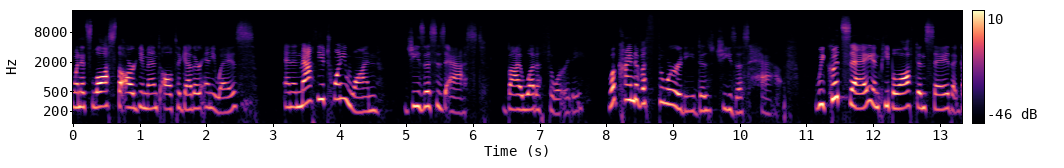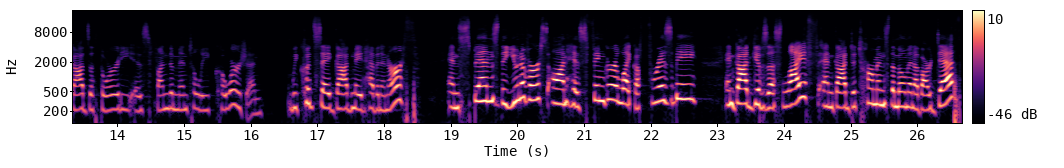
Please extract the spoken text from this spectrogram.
when it's lost the argument altogether, anyways. And in Matthew 21, Jesus is asked, By what authority? What kind of authority does Jesus have? We could say, and people often say, that God's authority is fundamentally coercion. We could say God made heaven and earth and spins the universe on his finger like a frisbee. And God gives us life, and God determines the moment of our death,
